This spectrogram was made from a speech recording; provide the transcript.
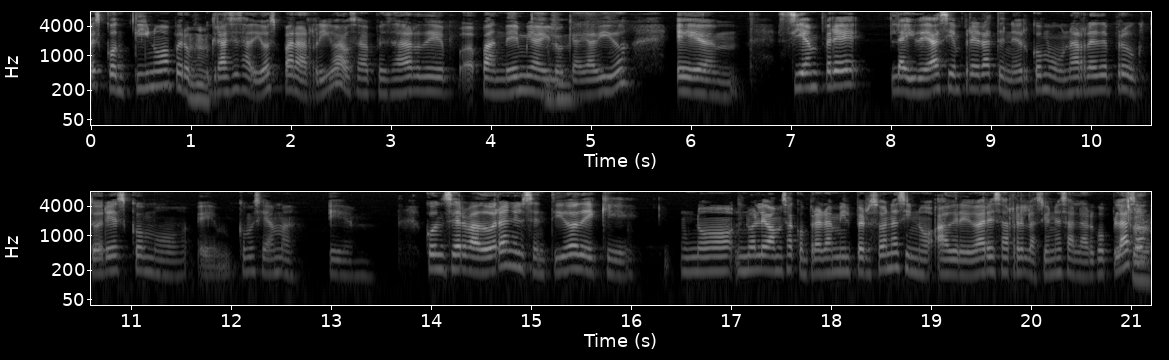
pues continuo, pero gracias a Dios para arriba, o sea, a pesar de pandemia y lo que haya habido, em, siempre, la idea siempre era tener como una red de productores como, em, ¿cómo se llama? Em, conservadora en el sentido de que no, no le vamos a comprar a mil personas, sino agregar esas relaciones a largo plazo.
